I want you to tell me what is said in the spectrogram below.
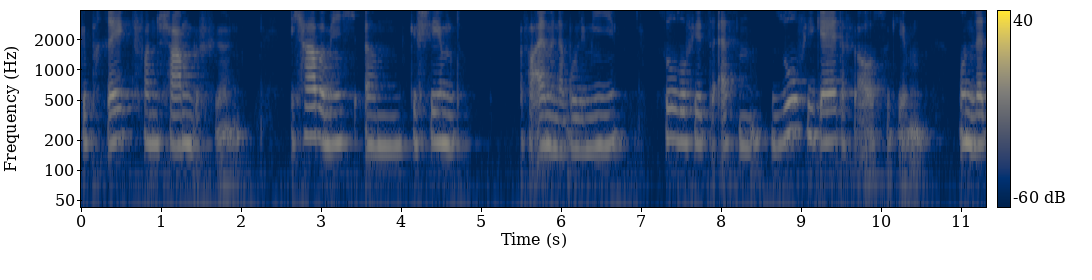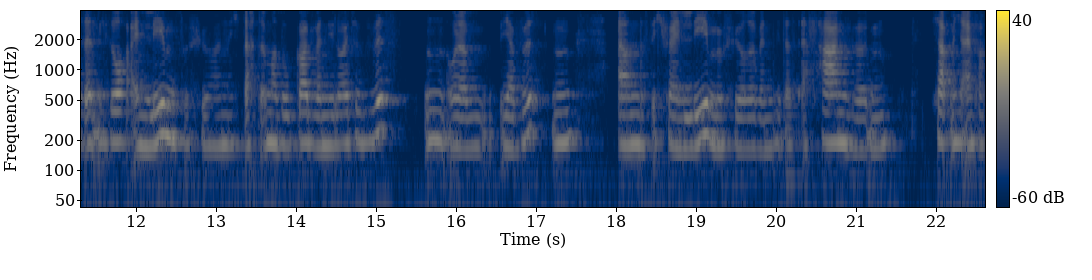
geprägt von Schamgefühlen. Ich habe mich ähm, geschämt, vor allem in der Bulimie, so, so viel zu essen, so viel Geld dafür auszugeben und letztendlich so auch ein Leben zu führen. Ich dachte immer so, Gott, wenn die Leute wüssten oder ja wüssten, ähm, dass ich für ein Leben führe, wenn sie das erfahren würden. Ich habe mich einfach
